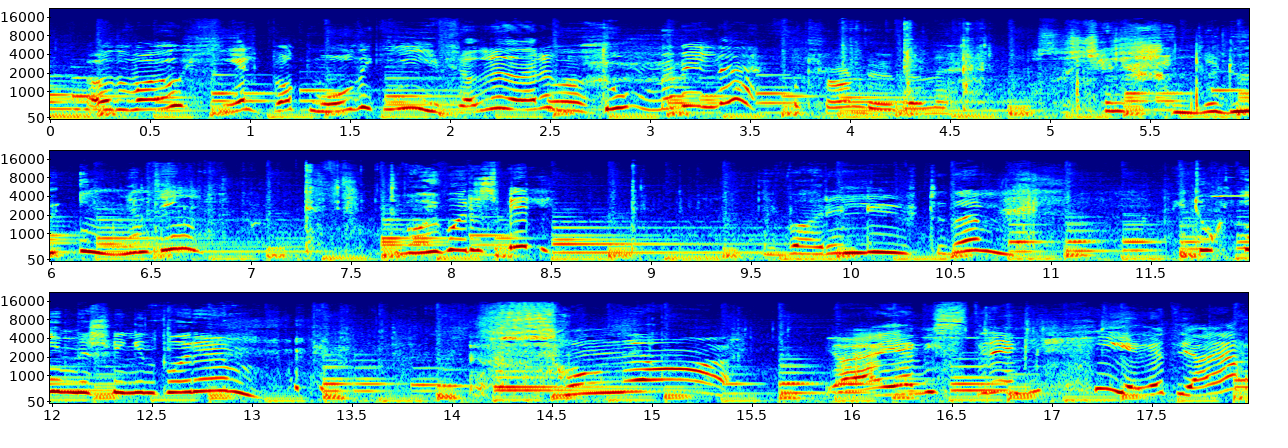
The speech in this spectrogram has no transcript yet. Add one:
Ja, Det var jo helt bra at mål ikke gir fra dere det der dumme bildet. Forklar du, Benny. Altså, Kjell, skjønner du ingenting? Det var jo bare spill. Vi bare lurte dem. Vi tok innersvingen på dem. Sånn, ja. Ja, jeg visste det egentlig hele tida, jeg.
